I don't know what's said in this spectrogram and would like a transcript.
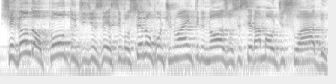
chegando ao ponto de dizer: se você não continuar entre nós, você será amaldiçoado.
